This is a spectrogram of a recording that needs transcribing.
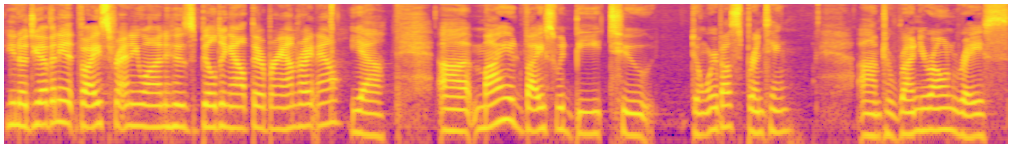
You know, do you have any advice for anyone who's building out their brand right now? Yeah, uh, my advice would be to don't worry about sprinting um, to run your own race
